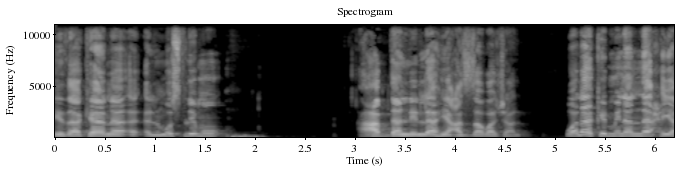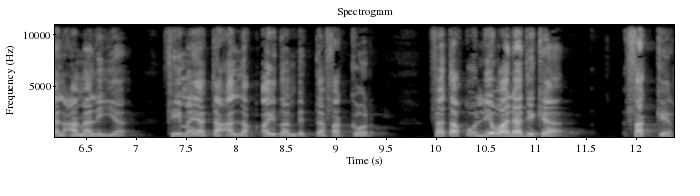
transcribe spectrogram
إذا كان المسلم عبدا لله عز وجل ولكن من الناحية العملية فيما يتعلق أيضا بالتفكر فتقول لولدك فكر.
